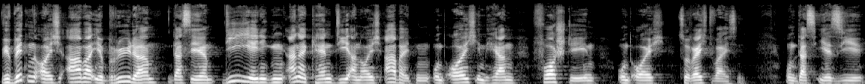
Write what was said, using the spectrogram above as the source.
Wir bitten euch aber, ihr Brüder, dass ihr diejenigen anerkennt, die an euch arbeiten und euch im Herrn vorstehen und euch zurechtweisen, und dass ihr sie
